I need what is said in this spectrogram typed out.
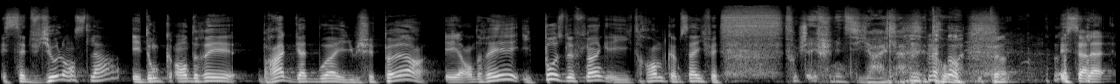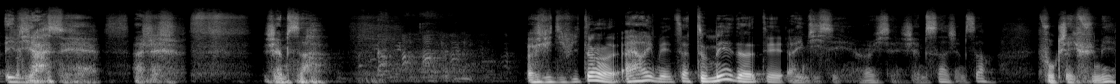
Et cette violence-là, et donc André braque Gadebois, il lui fait peur, et André, il pose le flingue et il tremble comme ça, il fait Faut que j'aille fumer une cigarette là, c'est trop. et ça là, il dit Ah, c'est. ah, J'aime ça. Ah, Je lui dis Putain, ah oui, mais ça te met. De... Ah, il me dit c'est, c'est- J'aime ça, j'aime ça. Faut que j'aille fumer.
